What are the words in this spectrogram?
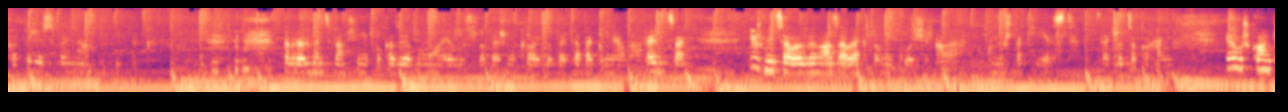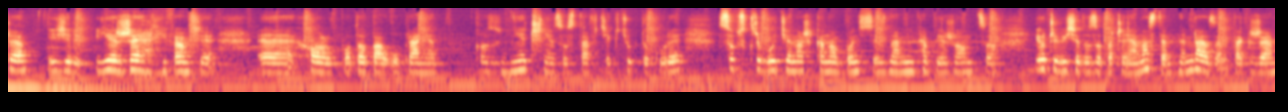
Ta też jest fajna. Dobra, już więcej Wam się nie pokazuje, bo moje lustro też Mikołaj tutaj tata go miał na rękach. Już mi całe wymazał jak to Mikuś, ale on już taki jest. Także co kochani, ja już kończę. Jeżeli, jeżeli Wam się e, haul podobał, ubrania, koniecznie zostawcie kciuk do góry. Subskrybujcie nasz kanał, bądźcie z nami na bieżąco. I oczywiście do zobaczenia następnym razem. Także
